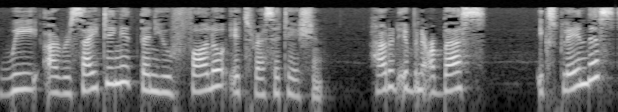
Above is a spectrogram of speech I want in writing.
we are reciting it, then you follow its recitation. How did Ibn Abbas explain this?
